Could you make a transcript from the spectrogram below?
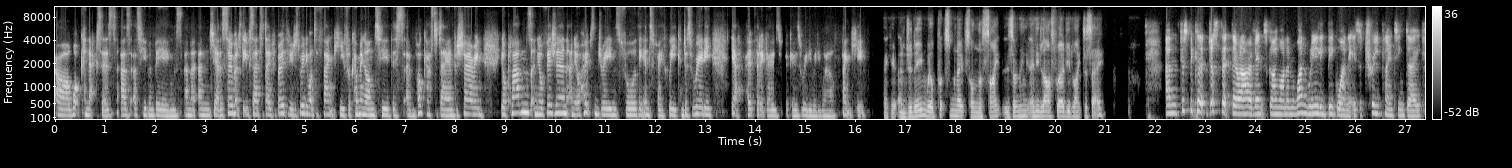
are what connects us as as human beings. And and yeah there's so much that you've said today for both of you. Just really want to thank you for coming on to this um, podcast today and for sharing your plans and your vision and your hopes and dreams for the interfaith week. And just really yeah hope that it goes it goes really really well. Thank you. Thank you. And janine we'll put some notes on the site. Is there anything any last word you'd like to say? Um, just because, just that there are events going on, and one really big one is a tree planting day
